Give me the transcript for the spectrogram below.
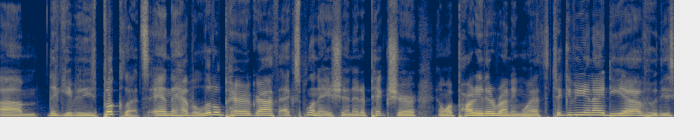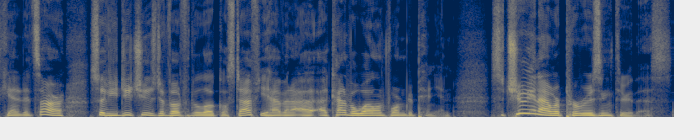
um, they give you these booklets and they have a little paragraph explanation and a picture and what party they're running with to give you an idea of who these candidates are. So if you do choose to vote for the local stuff, you have an, a, a kind of a well informed opinion. So Chewy and I were perusing through this,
